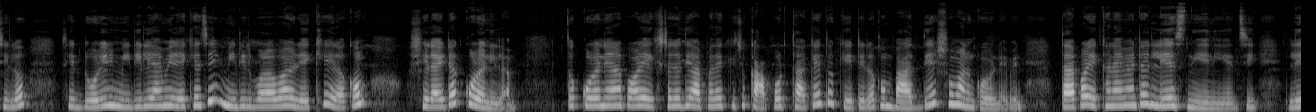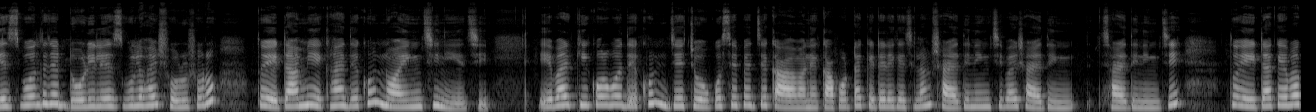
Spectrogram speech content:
ছিল, সেই দড়ির মিডিলে আমি রেখেছি মিডিল বরাবর রেখে এরকম সেলাইটা করে নিলাম। তো করে নেওয়ার পরে এক্সট্রা যদি আপনাদের কিছু কাপড় থাকে, তো কেটে এরকম বাদ দিয়ে সমান করে নেবেন। তারপর এখানে আমি একটা লেস নিয়ে নিয়েছি। লেস বলতে যে ডরি লেসগুলো হয় সরু সরু, তো এটা আমি এখানে দেখুন নয় ইঞ্চি নিয়েছি। এবার কি করব দেখুন, যে চৌকো শেপের যে মানে কাপড়টা কেটে রেখেছিলাম, সাড়ে তিন ইঞ্চি বাই সাড়ে তিন সাড়ে তিন ইঞ্চি, তো এইটাকে এবার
